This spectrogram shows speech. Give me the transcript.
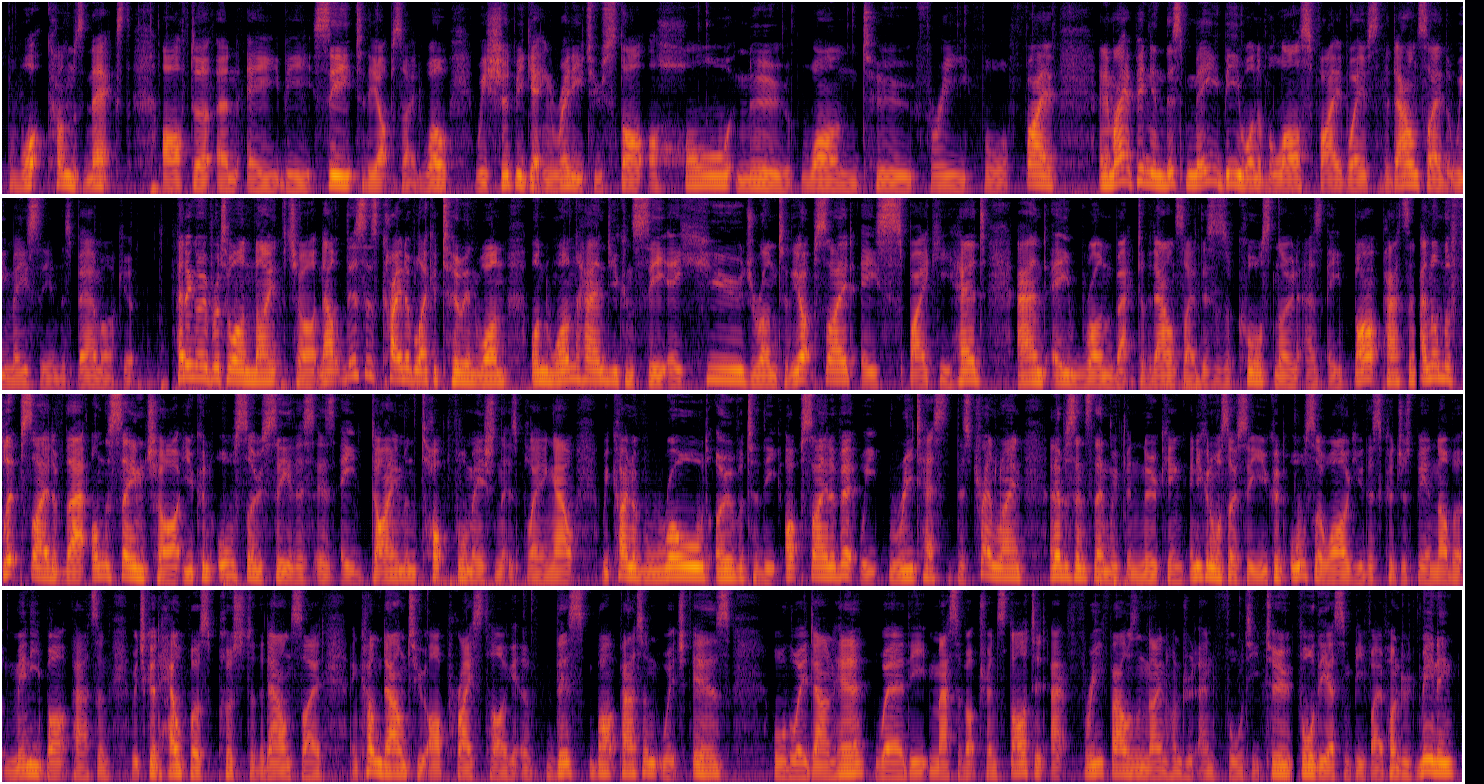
what comes next after an ABC to the upside? Well, we should be getting ready to start a whole new one, two, three, four, five. And in my opinion, this may be one of the last five waves to the downside that we may see in this bear market. Heading over to our ninth chart. Now, this is kind of like a two-in-one. On one hand, you can see a huge run to the upside, a spiky head, and a run back to the downside. This is, of course, known as a Bart pattern. And on the flip side of that, on the same chart, you can also see this is a diamond top formation that is playing out. We kind of rolled over to the upside of it. We retested this trend line, and ever since then, we've been nuking. And you can also see, you could also argue this could just be another mini Bart pattern, which could help us push to the downside and come down to our price target of this pattern, which is all the way down here where the massive uptrend started at 3,942 for the S&P 500, meaning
